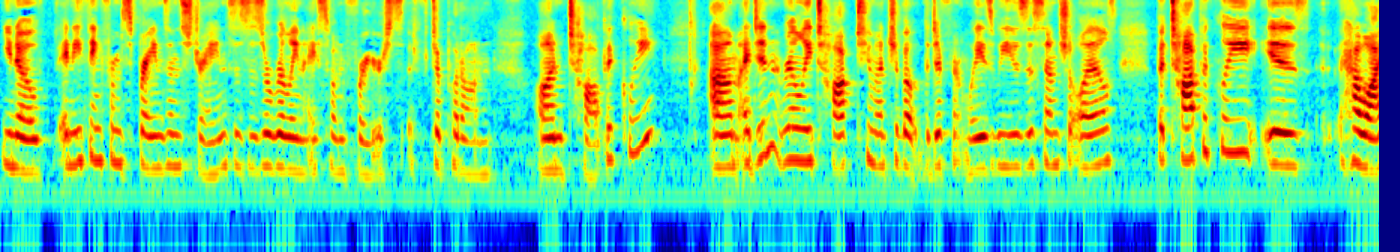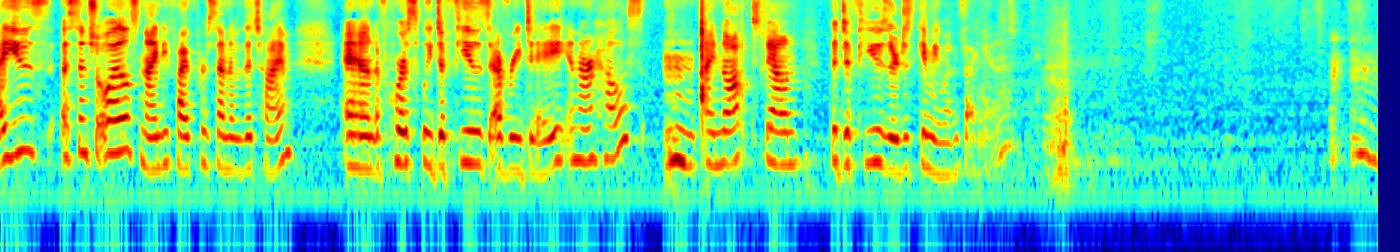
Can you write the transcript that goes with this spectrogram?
you know anything from sprains and strains, this is a really nice one for your to put on on topically. Um, I didn't really talk too much about the different ways we use essential oils, but topically is how I use essential oils 95% of the time. And of course, we diffuse every day in our house. I knocked down the diffuser. Just give me one second.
